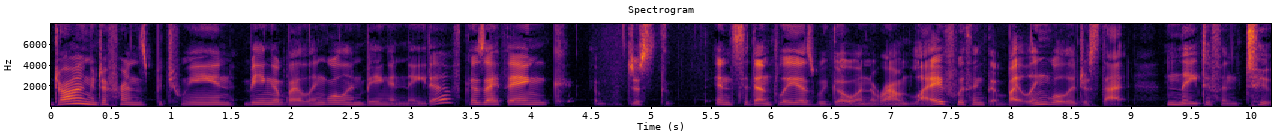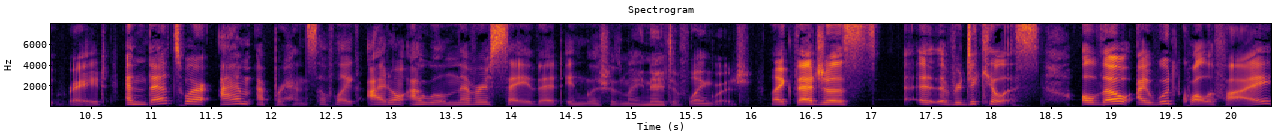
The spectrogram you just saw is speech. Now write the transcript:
drawing a difference between being a bilingual and being a native. Because I think, just incidentally, as we go on around life, we think that bilingual is just that native and two, right? And that's where I'm apprehensive. Like, I don't, I will never say that English is my native language. Like, that just uh, ridiculous. Although I would qualify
